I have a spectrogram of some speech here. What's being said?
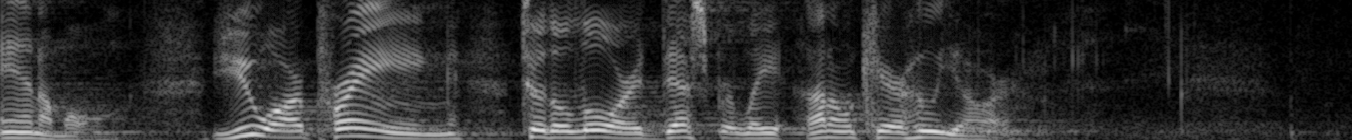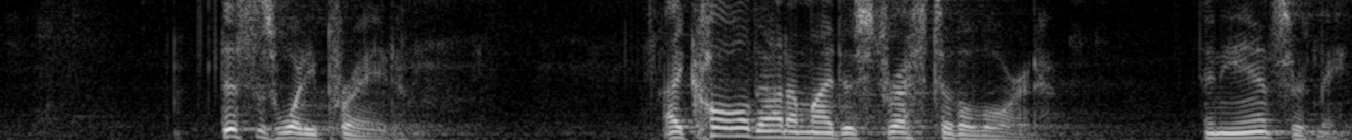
animal, you are praying to the Lord desperately. I don't care who you are. This is what he prayed I called out of my distress to the Lord, and he answered me.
